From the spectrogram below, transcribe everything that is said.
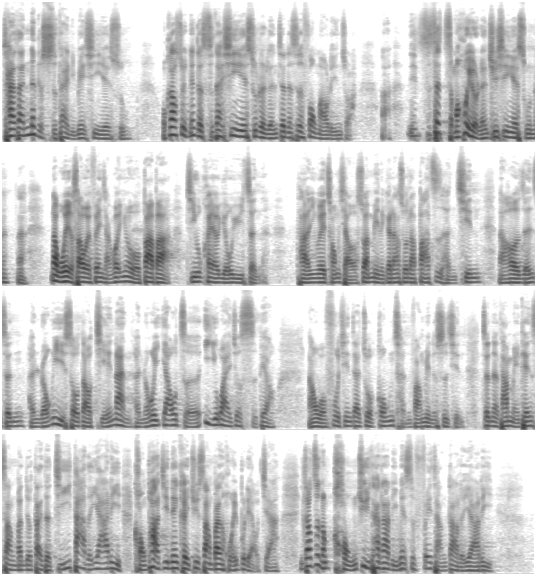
他在那个时代里面信耶稣。我告诉你，那个时代信耶稣的人真的是凤毛麟角啊！你这怎么会有人去信耶稣呢？啊，那我有稍微分享过，因为我爸爸几乎快要忧郁症了。他因为从小算命的跟他说，他八字很轻，然后人生很容易受到劫难，很容易夭折，意外就死掉。然后我父亲在做工程方面的事情，真的，他每天上班就带着极大的压力，恐怕今天可以去上班回不了家。你知道这种恐惧在他里面是非常大的压力。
